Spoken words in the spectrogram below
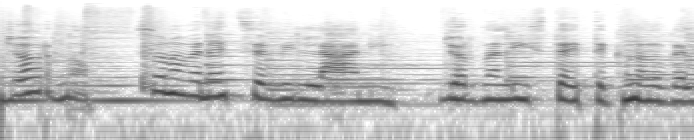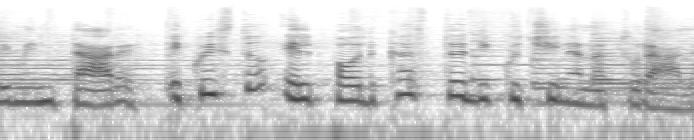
Buongiorno, sono Venezia Villani, giornalista e tecnologa alimentare e questo è il podcast di Cucina Naturale.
